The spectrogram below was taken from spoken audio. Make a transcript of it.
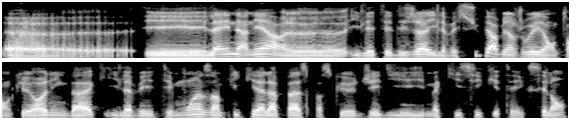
Euh, et l'année dernière, euh, il était déjà, il avait super bien joué en tant que running back. Il avait été moins impliqué à la passe parce que JD McKissick était excellent.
